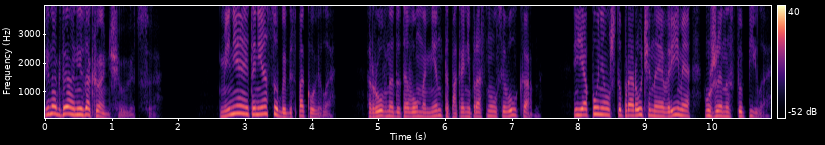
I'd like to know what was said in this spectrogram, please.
Иногда они заканчиваются. Меня это не особо беспокоило. Ровно до того момента, пока не проснулся вулкан. И я понял, что пророченное время уже наступило,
